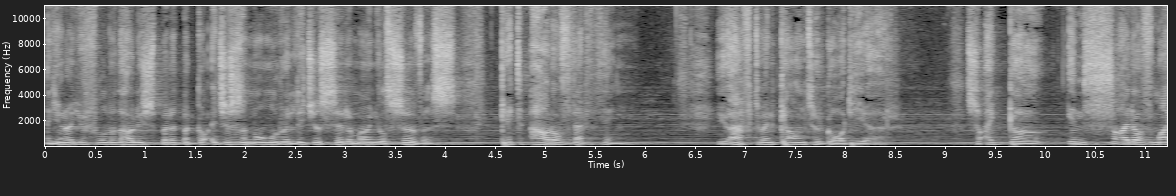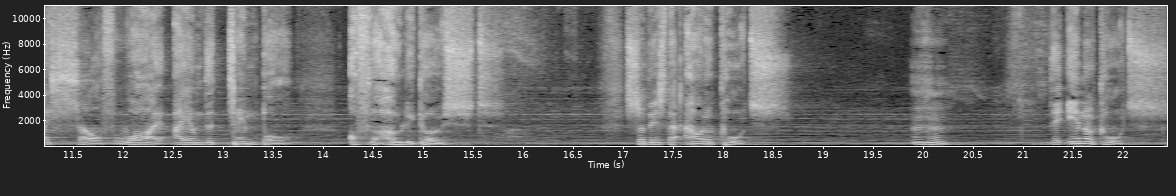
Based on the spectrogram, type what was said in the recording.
And you know you're filled with the Holy Spirit, but God, it's just a normal religious ceremonial service. Get out of that thing. You have to encounter God here. So I go inside of myself. Why? I am the temple of the Holy Ghost. So there's the outer courts, mm-hmm. the inner courts,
